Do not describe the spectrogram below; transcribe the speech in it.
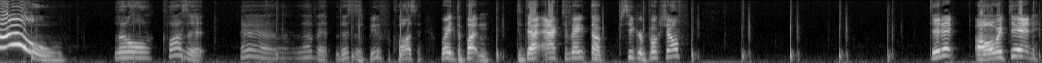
Oh! Little closet. Yeah, I love it. This is a beautiful closet. Wait, the button. Did that activate the secret bookshelf? Did it? Oh, it did.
